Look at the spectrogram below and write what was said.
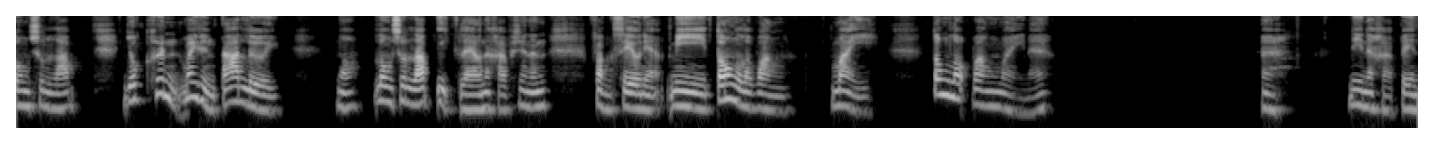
ลงชนรับ ยกขึ้นไม่ถึงต้านเลย เนาะลงชนรับอีกแล้วนะคะ เพราะฉะนั้นฝั่งเซลล์เนี่ยมีต้องระวังใหม่ ต้องระวังใหม่นะอานี่นะคะเป็น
